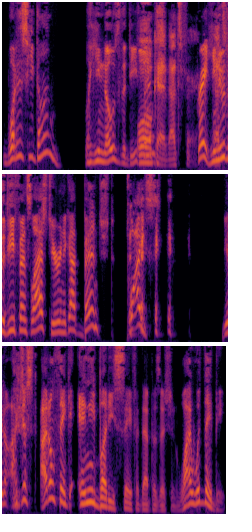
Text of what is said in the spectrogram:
what has he done? Like he knows the defense. Well, okay, that's fair. great. He That's knew the fair. defense last year, and he got benched twice. you know, I just I don't think anybody's safe at that position. Why would they be?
